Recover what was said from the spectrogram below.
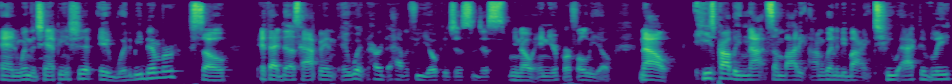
and win the championship, it would be Denver. So if that does happen, it wouldn't hurt to have a few Jokic just, just you know, in your portfolio. Now, he's probably not somebody I'm going to be buying too actively,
